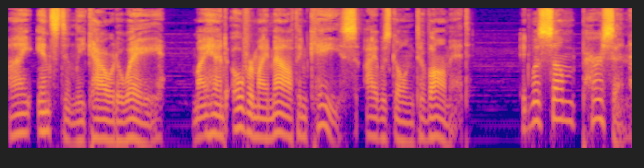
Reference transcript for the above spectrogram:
I instantly cowered away, my hand over my mouth in case I was going to vomit. It was some person,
